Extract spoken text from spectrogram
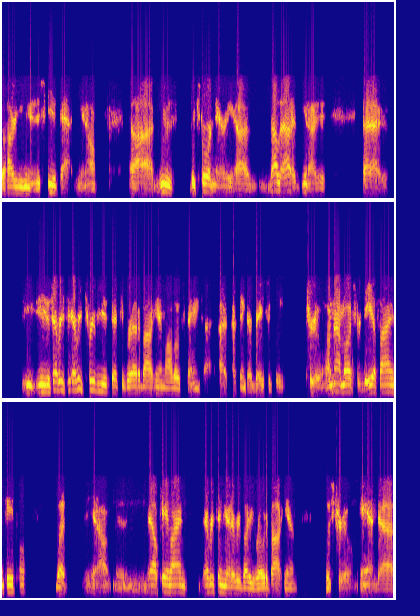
So how are you going to dispute that, you know? Uh, he was extraordinary. Uh, you know, he, he's every every tribute that you've read about him, all those things, I, I think are basically true. I'm not much for deifying people, but you know, Al Kaline, everything that everybody wrote about him was true, and uh,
